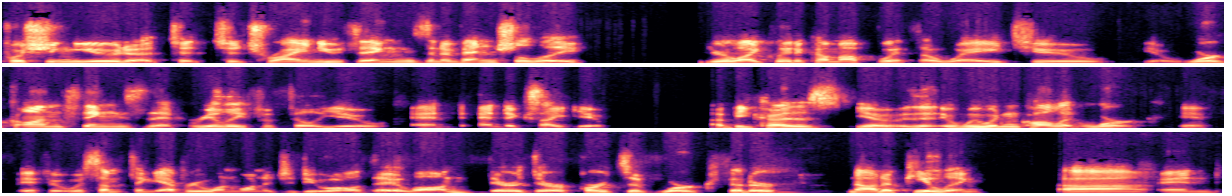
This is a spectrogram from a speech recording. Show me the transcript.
pushing you to to to try new things, and eventually you're likely to come up with a way to you know, work on things that really fulfill you and and excite you. Uh, because you know we wouldn't call it work if if it was something everyone wanted to do all day long. There there are parts of work that are mm. not appealing, uh, and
